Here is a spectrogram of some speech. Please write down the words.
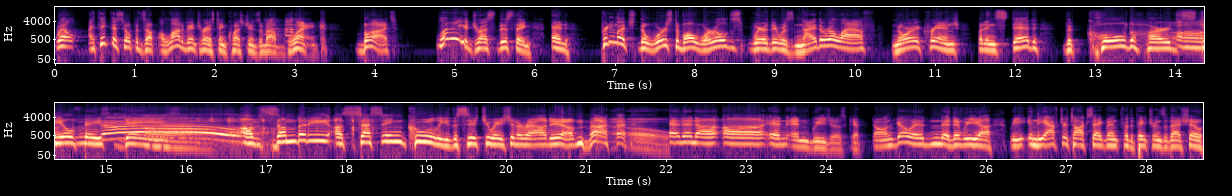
well, I think this opens up a lot of interesting questions about blank, but let me address this thing. And pretty much the worst of all worlds, where there was neither a laugh nor a cringe, but instead the cold, hard, Oh, steel faced gaze of somebody assessing coolly the situation around him. Oh. And then, uh, uh, and and we just kept on going. And then we, uh, we in the after talk segment for the patrons of that show,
